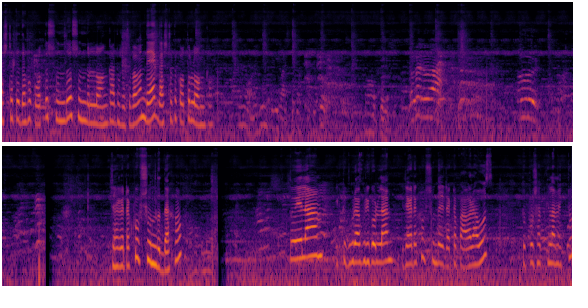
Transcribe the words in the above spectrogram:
গাছটাতে দেখো কত সুন্দর সুন্দর লঙ্কা ধরেছে। বাবান দেখ গাছটাতে কত লঙ্কা। জায়গাটা খুব সুন্দর দেখো। তো এলাম, একটু ঘোরাঘুরি করলাম। জায়গাটা খুব সুন্দর, এটা একটা পাওয়ার হাউস তো প্রসাদ খেলাম একটু।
